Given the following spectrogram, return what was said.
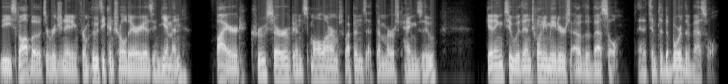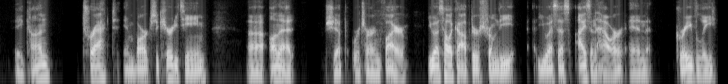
The small boats, originating from Houthi controlled areas in Yemen, fired crew served and small arms weapons at the Maersk Hangzhou, getting to within 20 meters of the vessel and attempted to board the vessel. A contract embarked security team uh, on that ship returned fire. U.S. helicopters from the USS Eisenhower and Gravely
